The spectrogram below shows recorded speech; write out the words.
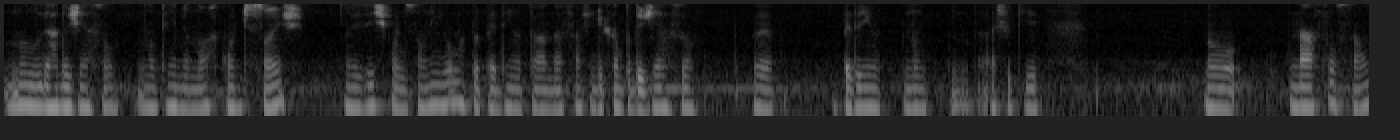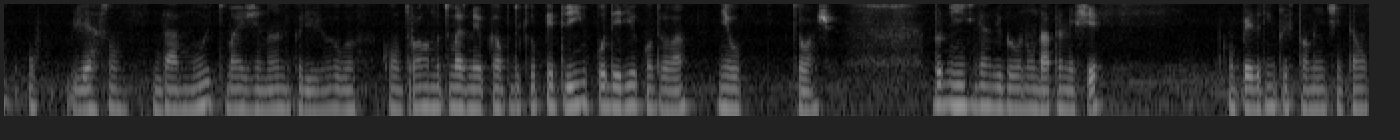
No lugar do Gerson não tem a menor condições, não existe condição nenhuma para o Pedrinho estar na faixa de campo do Gerson. É, o Pedrinho não acho que no, na função o Gerson dá muito mais dinâmica de jogo, controla muito mais meio campo do que o Pedrinho poderia controlar, eu que eu acho. Bruno Henrique e Gabigol não dá para mexer, com o Pedrinho principalmente, então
